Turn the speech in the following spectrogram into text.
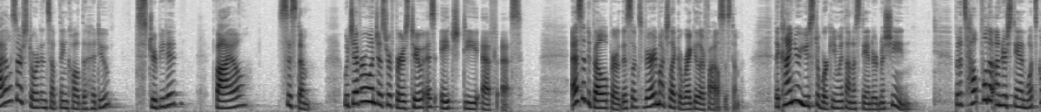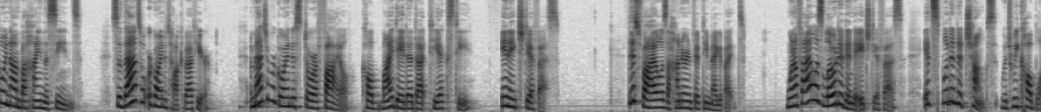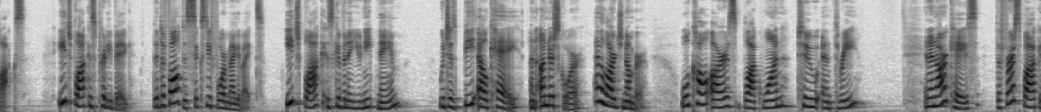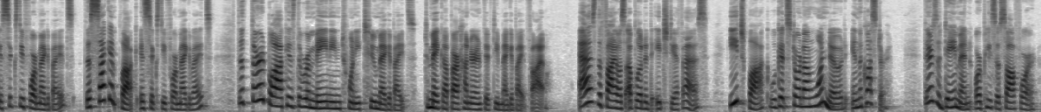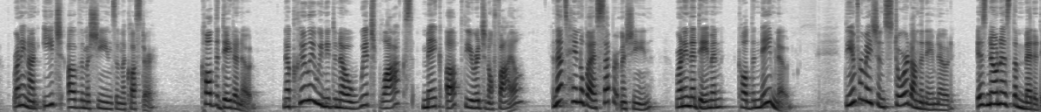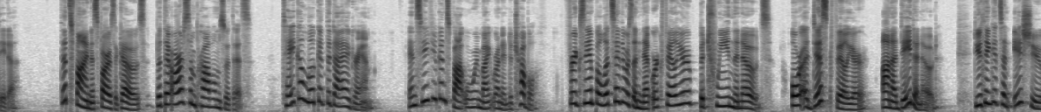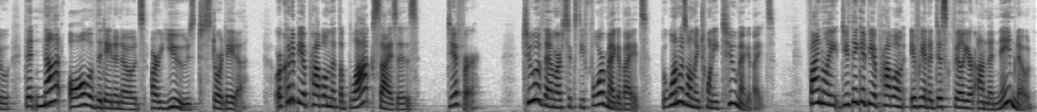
Files are stored in something called the Hadoop Distributed File System, which everyone just refers to as HDFS. As a developer, this looks very much like a regular file system, the kind you're used to working with on a standard machine. But it's helpful to understand what's going on behind the scenes. So that's what we're going to talk about here. Imagine we're going to store a file called mydata.txt in HDFS. This file is 150 megabytes. When a file is loaded into HDFS, it's split into chunks, which we call blocks. Each block is pretty big. The default is 64 megabytes. Each block is given a unique name, which is BLK, an underscore, and a large number. We'll call ours block 1, 2, and 3. And in our case, the first block is 64 megabytes, the second block is 64 megabytes, the third block is the remaining 22 megabytes to make up our 150 megabyte file. As the file is uploaded to HDFS, each block will get stored on one node in the cluster. There's a daemon or piece of software running on each of the machines in the cluster called the data node. Now, clearly, we need to know which blocks make up the original file, and that's handled by a separate machine running a daemon called the name node. The information stored on the name node is known as the metadata. That's fine as far as it goes, but there are some problems with this. Take a look at the diagram and see if you can spot where we might run into trouble. For example, let's say there was a network failure between the nodes, or a disk failure on a data node. Do you think it's an issue that not all of the data nodes are used to store data? Or could it be a problem that the block sizes differ? Two of them are 64 megabytes, but one was only 22 megabytes. Finally, do you think it'd be a problem if we had a disk failure on the name node?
